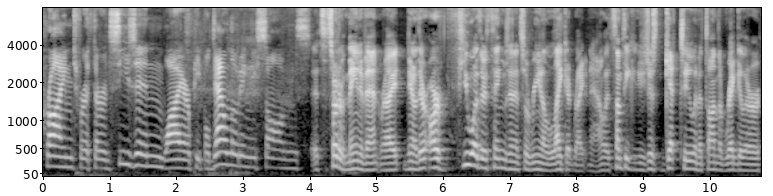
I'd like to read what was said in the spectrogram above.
primed for a third season? Why are people downloading these songs? It's sort of a main event, right? You know, there are few other things in its arena like it right now. It's something you can just get to, and it's on the regular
